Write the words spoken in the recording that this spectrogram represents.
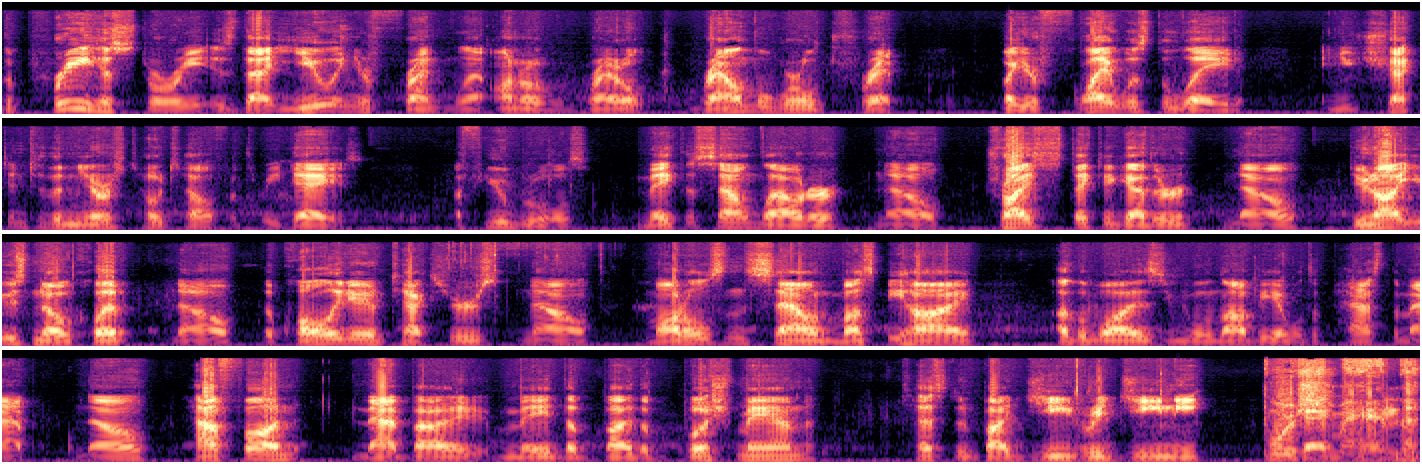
The prehistory is that you and your friend went on a round the world trip, but your flight was delayed and you checked into the nearest hotel for three days. A few rules make the sound louder, no. Try to stick together, no. Do not use no clip, no. The quality of textures, no. Models and sound must be high, otherwise you will not be able to pass the map, no. Have fun, map by, made the, by the Bushman, tested by G. Regini. Bushman.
